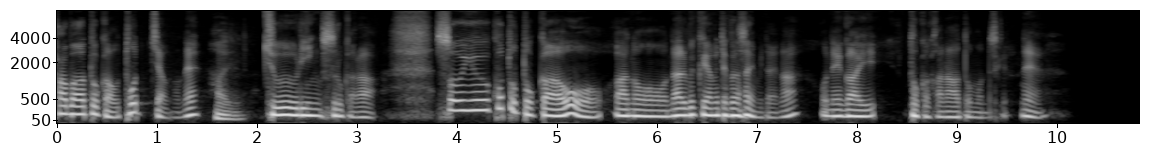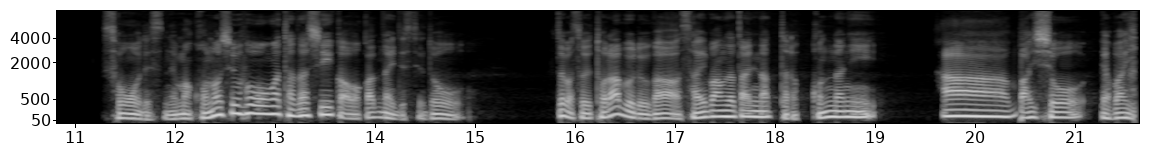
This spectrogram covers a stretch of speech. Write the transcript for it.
幅とかを取っちゃうのね。はい。駐輪するから、そういうこととかを、あの、なるべくやめてくださいみたいなお願いとかかなと思うんですけどね。そうですね。まあ、この手法が正しいかはわかんないですけど、例えばそういうトラブルが裁判沙汰になったらこんなにああ、賠償やばいよ。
